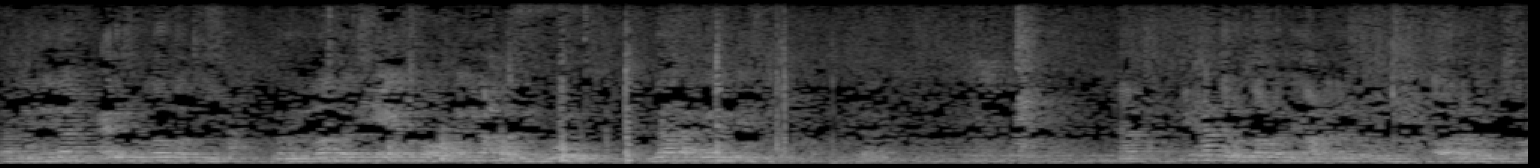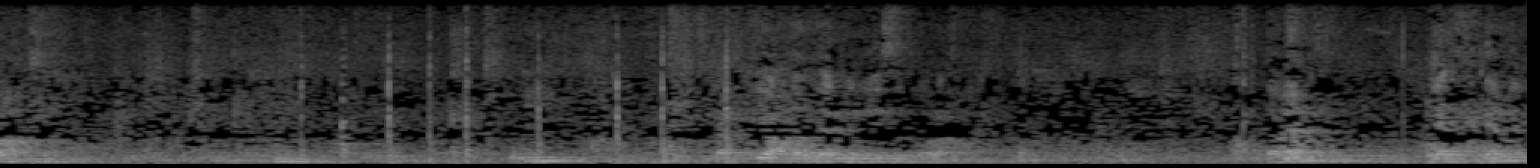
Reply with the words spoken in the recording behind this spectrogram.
فمن هنا عرف اللمبه تي فمن اللمبه تي عرف هو ثاني واحدة دول ده إيه؟ ها في حد بتلخبط يا جماعة أنا بقول أو أنا بقول بسرعة في واحدة بتعمل لي ست تمام؟ جاهز كامل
